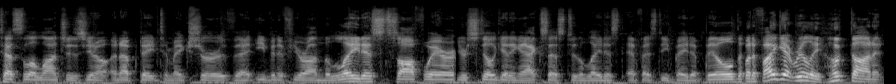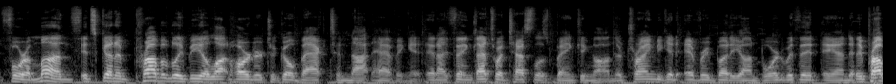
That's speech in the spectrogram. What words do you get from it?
Tesla launches, you know, an update to make sure that even if you're on the latest software, you're still getting access to the latest FSD beta build. But if I get really hooked on it for a month, it's gonna probably be a lot harder to go back to not having it. And I think that's what Tesla's banking on. They're trying to get everybody on board with it, and they probably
